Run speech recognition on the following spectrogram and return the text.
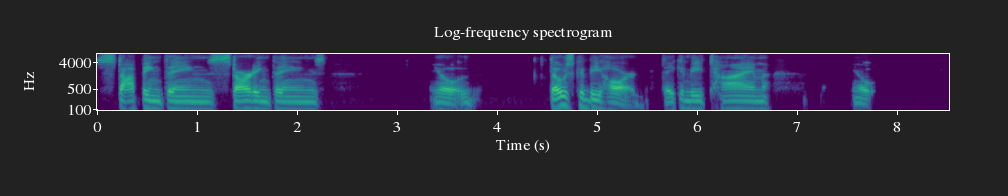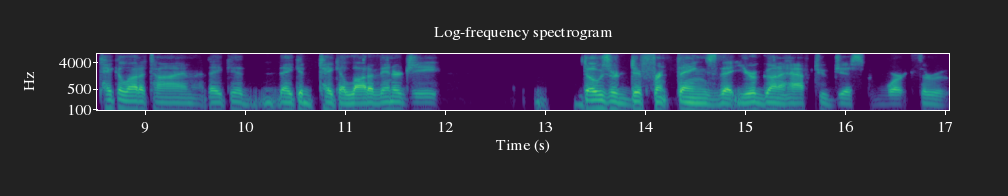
stopping things, starting things, you know, those could be hard. They can be time, you know, take a lot of time. They could they could take a lot of energy those are different things that you're going to have to just work through.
